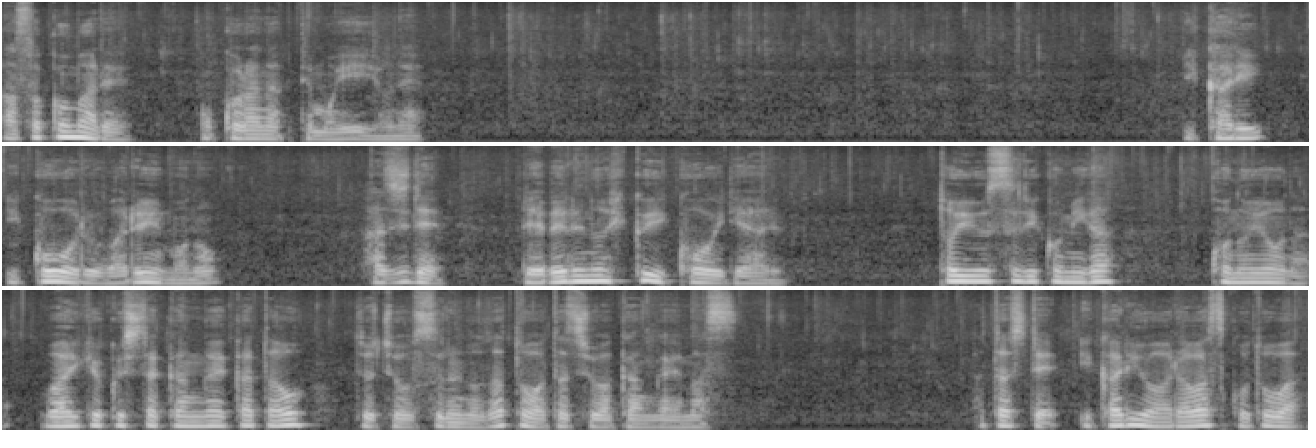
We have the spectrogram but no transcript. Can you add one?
あそこまで怒らなくてもいいよね。怒りイコール悪いもの。恥でレベルの低い行為である。という刷り込みがこのような歪曲した考え方を助長するのだと私は考えます。果たして怒りを表すことは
